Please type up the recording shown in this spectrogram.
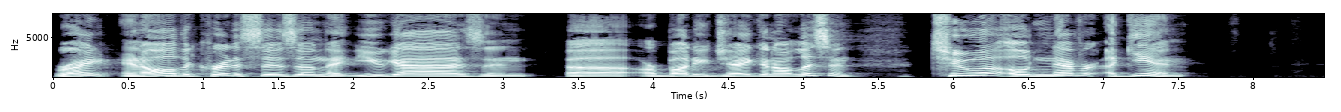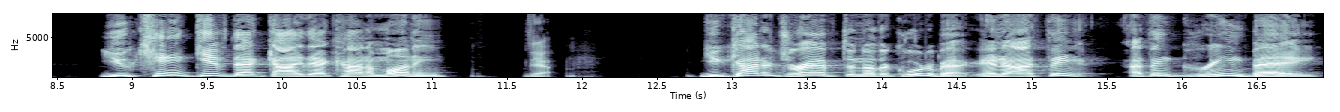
right? And all the criticism that you guys and uh our buddy Jake and all listen, Tua will never again. You can't give that guy that kind of money. Yeah. You got to draft another quarterback. And I think I think Green Bay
